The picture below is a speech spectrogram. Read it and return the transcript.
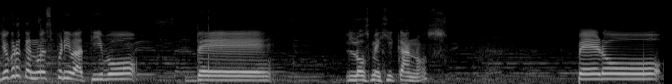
yo creo que no es privativo de los mexicanos, pero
